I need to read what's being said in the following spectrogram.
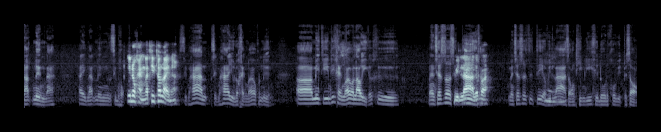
นัดหนึ่งนะ ให้อีกนัดหนึ่ง16นี่เราแข่งนัดที่เท่าไหร่นะสิบห้าสิบห้าอยู่เราแข่งน้อยกว่าคนอื่นเอ่อมีทีมที่แข่งน้อยกว่าเราอีกก็คือแมนเชสเตอร์ซิตี้วิลล่าหรือเปล่าแมนเชสเตอร์ซิตี้กับอืมวิลล่าสองทีมนี้คือโดนโควิดไปสอง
